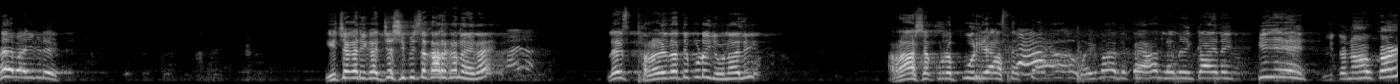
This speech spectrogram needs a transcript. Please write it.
हे बाई इकडे. हिच्या घरी काय जशीबीचा कारखाना आहे काय? लयच फराळे ते पुढे घेऊन आली. राशा कुठं पुऱ्या असतात. का? बाई माझं काय आणलं नाही काय नाही. ये. इथं नाव काय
